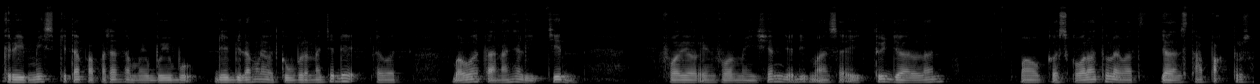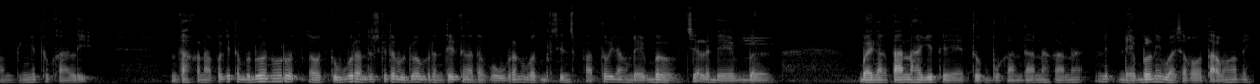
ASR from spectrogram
Gerimis kita papasan sama ibu-ibu. Dia bilang lewat kuburan aja deh lewat bawah tanahnya licin. For your information. Jadi masa itu jalan mau ke sekolah tuh lewat jalan setapak terus sampingnya tuh kali entah kenapa kita berdua nurut lewat kuburan terus kita berdua berhenti di tengah-tengah kuburan buat bersihin sepatu yang debel. Cile debel. Banyak tanah gitu ya tumpukan tanah karena ini debel nih bahasa kota banget nih.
